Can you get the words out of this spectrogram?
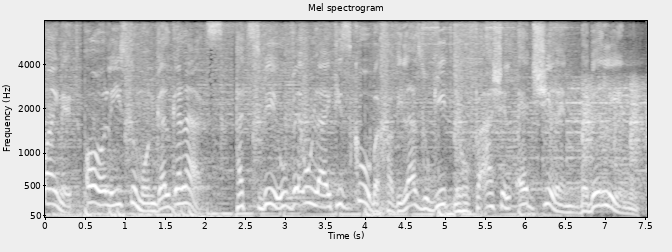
ynet, או ליישומון גלגלצ. הצביעו ואולי תזכו בחבילה זוגית להופעה של אד שירן בברלין.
